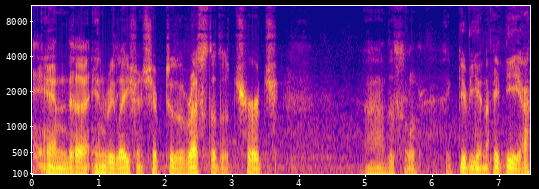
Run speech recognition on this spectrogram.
and uh, in relationship to the rest of the church, uh, this will give you an idea.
